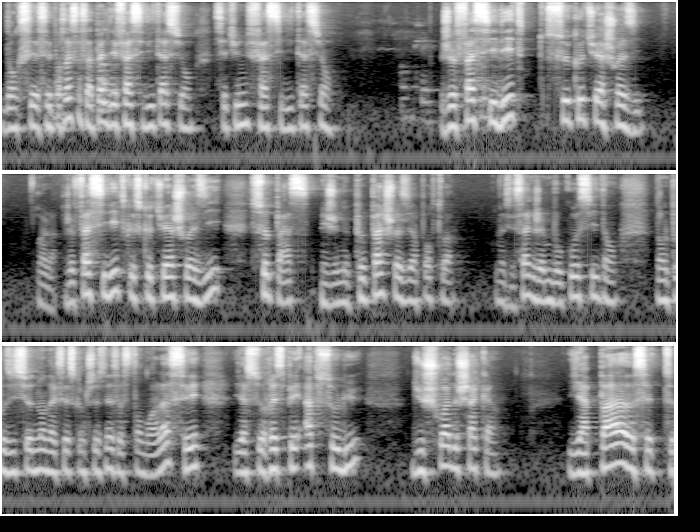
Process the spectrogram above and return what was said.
Donc c'est pour ça que ça s'appelle des facilitations. C'est une facilitation. Je facilite ce que tu as choisi. Voilà. Je facilite que ce que tu as choisi se passe, mais je ne peux pas choisir pour toi. C'est ça que j'aime beaucoup aussi dans, dans le positionnement d'Access Consciousness à cet endroit-là, c'est il y a ce respect absolu du choix de chacun il n'y a pas cette,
